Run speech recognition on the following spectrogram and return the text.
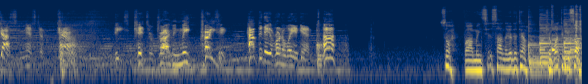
Just missed him. These kids are driving me crazy! How could they have run away again, huh? Rồi, và mình sẽ sang tới tiếp theo. Chuyển qua tình hình sau.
